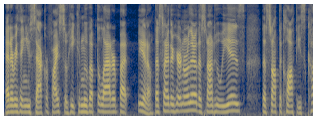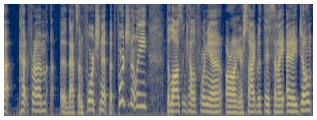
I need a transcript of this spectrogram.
at everything you sacrificed so he can move up the ladder. But, you know, that's neither here nor there. That's not who he is. That's not the cloth he's cut, cut from. Uh, that's unfortunate. But fortunately, the laws in California are on your side with this. And I, and I don't.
